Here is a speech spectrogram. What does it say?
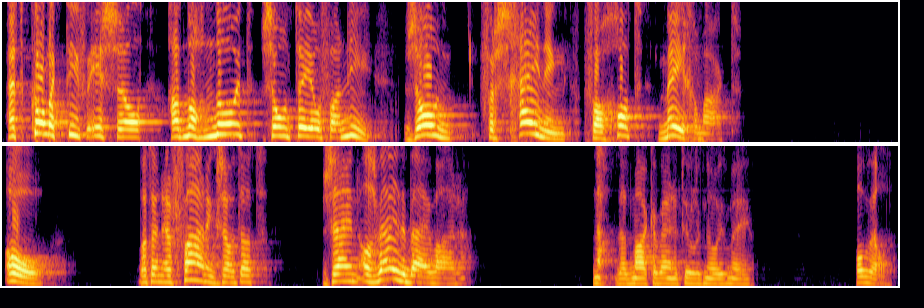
Het collectief Israël had nog nooit zo'n theofanie, zo'n verschijning van God meegemaakt. Oh, wat een ervaring zou dat zijn als wij erbij waren. Nou, dat maken wij natuurlijk nooit mee. Of wel?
